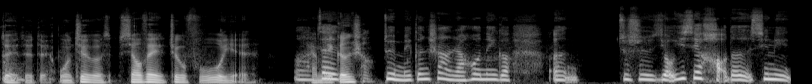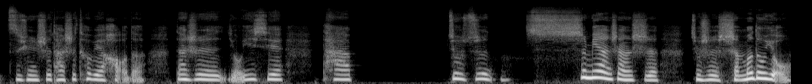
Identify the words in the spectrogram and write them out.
对对对，我这个消费这个服务也还没跟上。对，没跟上。然后那个，嗯，就是有一些好的心理咨询师，他是特别好的，但是有一些他。就是市面上是就是什么都有，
